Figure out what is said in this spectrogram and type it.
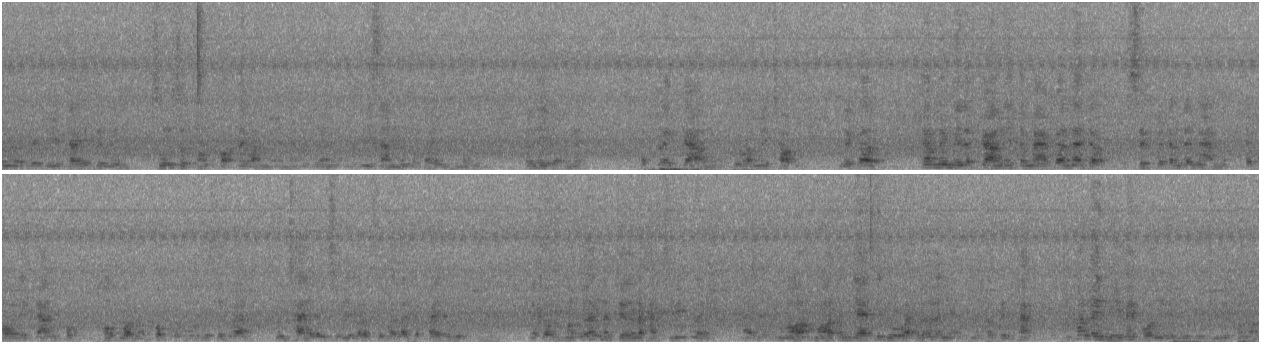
นเลยได้ดีใจขึ้นเลยสูงสุดของเกาะไต้หวันเนี่ยนะอย่างอีสานมันก็ไปอีกหนึ่งก็นี่แหละนะหกเลขเก้าเนี่ยถือว่าไม่ชอบ แล้วก็ถ้าไม่มีเลขเก้านี่ตมาก็น่าจะศึกไปตั้งแต่นานนะแต่พอเลขเก้าพบพอบวชแล้วพบโอ้โหรู้สึกว่ามันใช่เลยชีวิตเราสึกว่าเราจะไปทางนี้แล้วก็บังเอิญมาเจอรหัสชีวิตเลย หมอหมอตำแยที่ดูว่าเออเนี่ยมันต้องเป็นพระมันก็เลยหนีไม่พ้นเลยในชีวิตของเรา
